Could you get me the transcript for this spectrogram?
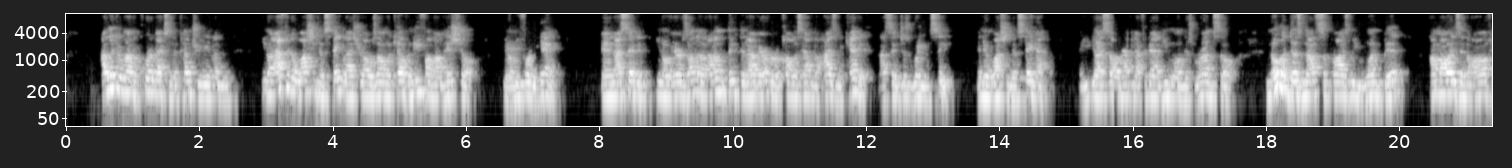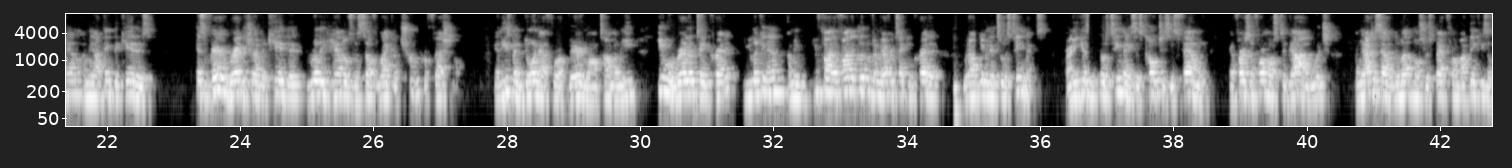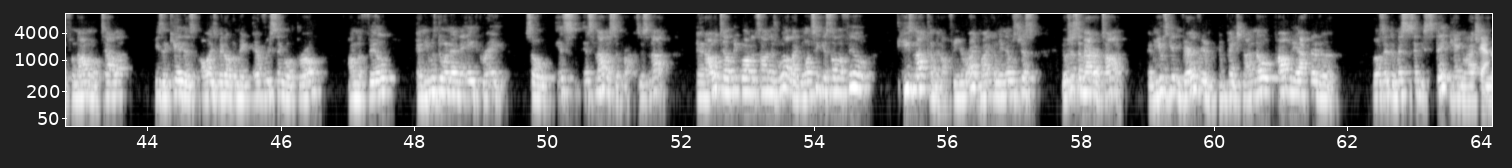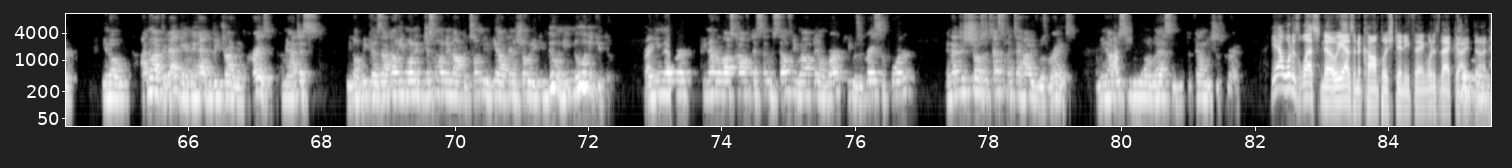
I look around the quarterbacks in the country, and I'm, you know, after the Washington State last year, I was on with Kelvin Ifon on his show, you know, mm-hmm. before the game. And I said that, you know, Arizona, I don't think that I've ever recall us having a Heisman candidate. I said, just wait and see. And then Washington State happened. And you guys saw what happened after that. He won this run. So Noah does not surprise me one bit. I'm always in awe of him. I mean, I think the kid is, it's very rare that you have a kid that really handles himself like a true professional. And he's been doing that for a very long time. I mean, he, he will rarely take credit. You look at him, I mean, you find, find a clip of him ever taking credit without giving it to his teammates. Right. he gives it to his teammates, his coaches, his family, and first and foremost to God, which I mean, I just have the utmost respect for him. I think he's a phenomenal talent. He's a kid that's always been able to make every single throw on the field, and he was doing that in the eighth grade. So it's it's not a surprise. It's not. And I would tell people all the time as well. Like once he gets on the field, he's not coming off. And you're right, Mike. I mean, it was just it was just a matter of time. And he was getting very, very impatient. I know probably after the was at the Mississippi State game last yeah. year. You know, I know after that game, it had to be driving him crazy. I mean, I just, you know, because I know he wanted just wanted an opportunity to get out there and show what he can do, and he knew what he could do. Right. But he never he never lost confidence in himself. He went out there and worked. He was a great supporter, and that just shows a testament to how he was raised. I mean, obviously you know Les, and the family's just great. Yeah, what does Les know? He hasn't accomplished anything. What has that guy done?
